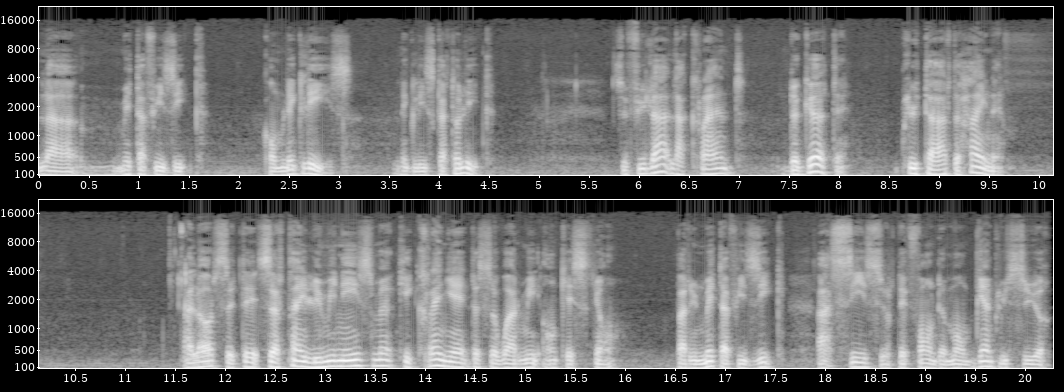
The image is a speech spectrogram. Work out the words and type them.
la métaphysique, comme l'Église, l'Église catholique. Ce fut là la crainte de Goethe, plus tard de Heine. Alors c'était certains illuminismes qui craignaient de se voir mis en question par une métaphysique assise sur des fondements bien plus sûrs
